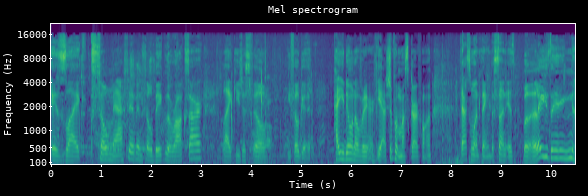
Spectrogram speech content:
is like so massive and so big, the rocks are. Like, you just feel, you feel good. How you doing over there? Yeah, I should put my scarf on. That's one thing. The sun is blazing.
